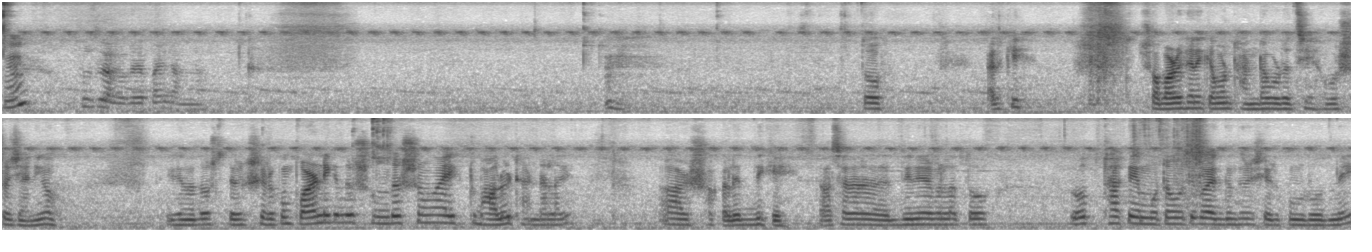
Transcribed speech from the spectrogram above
হুম? করে পাইলাম না। তো আর কি? সবার এখানে কেমন ঠান্ডা পড়েছে অবশ্যই জানিও। এখানে তো সেরকম পড়েনি কিন্তু সন্ধ্যার সময় একটু ভালোই ঠান্ডা লাগে। আর সকালের দিকে তাছাড়া দিনের বেলা তো রোদ থাকে মোটামুটি কয়েকদিন ধরে সেরকম রোদ নেই।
